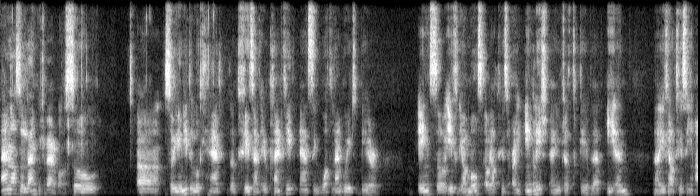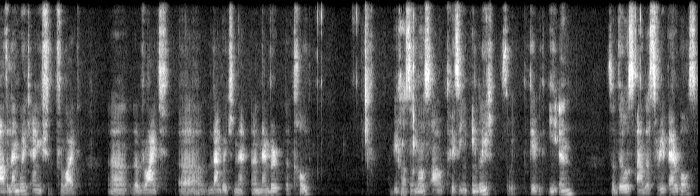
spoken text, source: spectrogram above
And also language variables. So uh, so you need to look at the tweets that you collected and see what language they're in. So if your most of your tweets are in English, and you just give that en. Uh, if your tweets in other language, and you should provide uh, the right uh, language number, the code. Because most our tweets in English, so we give it en. So those are the three variables.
